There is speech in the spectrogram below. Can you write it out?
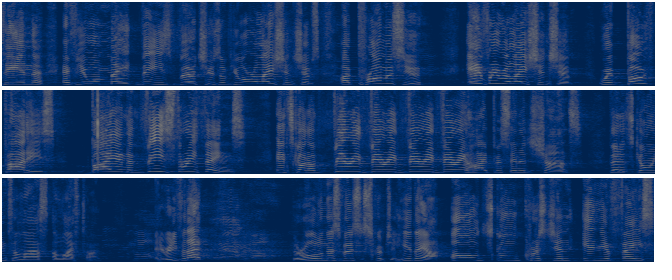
then, if you will make these virtues of your relationships, I promise you, every relationship where both parties buy into these three things, it's got a very, very, very, very high percentage chance that it's going to last a lifetime. Are you ready for that? They're all in this verse of scripture. Here they are old school Christian, in your face,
